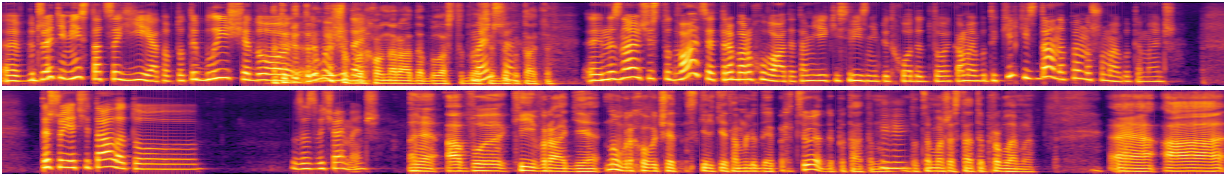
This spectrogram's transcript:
Е, В бюджеті міста це є. Тобто ти ближче до А ти підтримуєш, е, щоб. Верховна Рада була 120 Менше? депутатів? Е, Не знаю, чи 120, треба рахувати. Там є якісь різні підходи до того, яка має бути кількість. Да, напевно, що має бути менше. Те, що я читала, то зазвичай менше. Е, А в Київраді, ну враховуючи, скільки там людей працює депутатами, Мгм. то це може стати проблемою. Е, А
